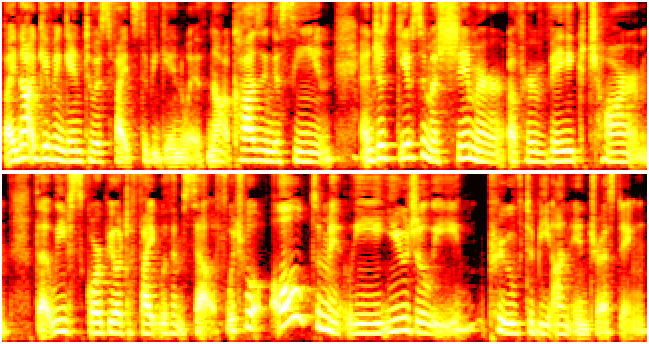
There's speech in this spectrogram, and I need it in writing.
by not giving in to his fights to begin with, not causing a scene, and just gives him a shimmer of her vague charm that leaves Scorpio to fight with himself, which will ultimately, usually, prove to be uninteresting.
